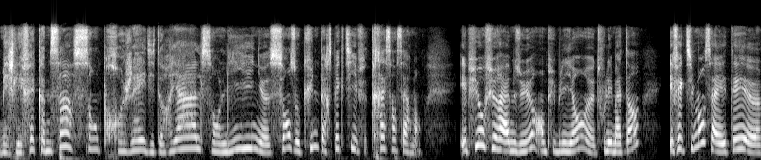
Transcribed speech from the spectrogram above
Mais je l'ai fait comme ça, sans projet éditorial, sans ligne, sans aucune perspective, très sincèrement. Et puis au fur et à mesure, en publiant euh, tous les matins, effectivement, ça a été, euh,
